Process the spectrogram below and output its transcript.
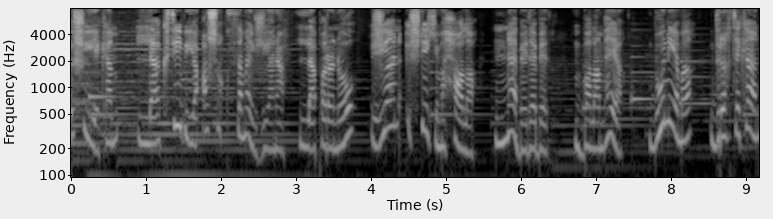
بەشی یەکەم لە کتیبی عشق سەمای ژیانە لاپەڕە نۆ ژیان شتێکی مەحاڵە نابێ دەبێت بەڵام هەیە بوونی ئەمە درەختەکان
